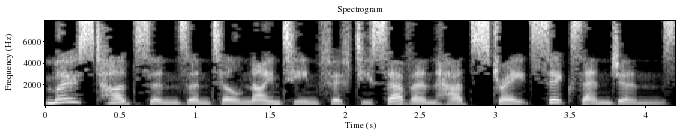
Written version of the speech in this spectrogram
Most Hudsons until 1957 had straight six engines.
